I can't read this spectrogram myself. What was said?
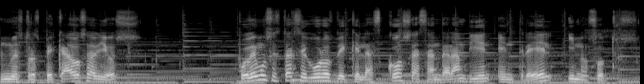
nuestros pecados a Dios, podemos estar seguros de que las cosas andarán bien entre Él y nosotros.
